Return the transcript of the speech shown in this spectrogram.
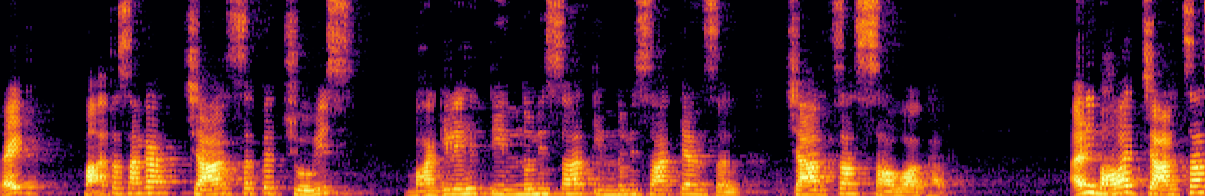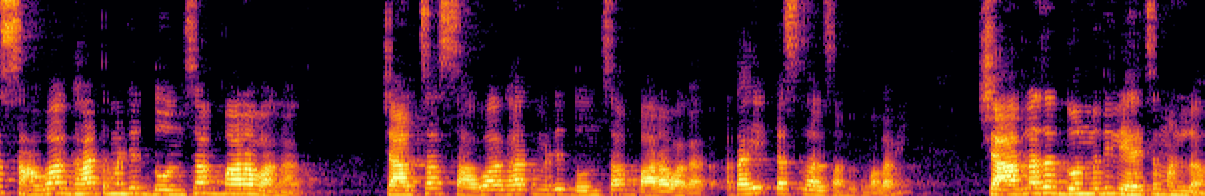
राईट मग आता सांगा चार सक चोवीस भागिले हे तीन दोन्ही सहा तीन दोन्ही सहा कॅन्सल चारचा सहावा घात. आणि भावा चारचा सहावा घात म्हणजे दोनचा बारावा घात. चारचा सहावा घात म्हणजे दोनचा बारावा घात. आता हे कसं झालं सांगतो तुम्हाला मी. चारला जर दोन मध्ये लिहायचं म्हणलं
